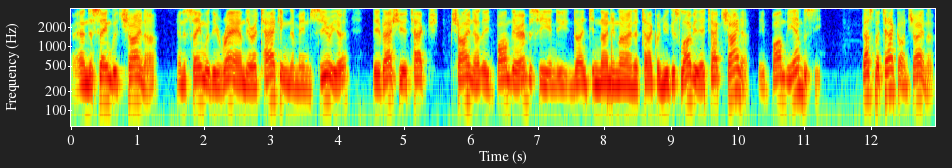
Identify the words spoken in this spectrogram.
And the same with China, and the same with Iran. They're attacking them in Syria. They've actually attacked China. They bombed their embassy in the 1999 attack on Yugoslavia. They attacked China. They bombed the embassy. That's an attack on China.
